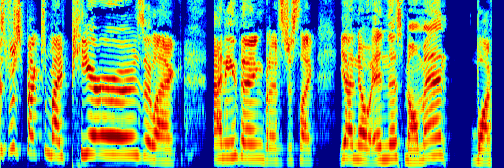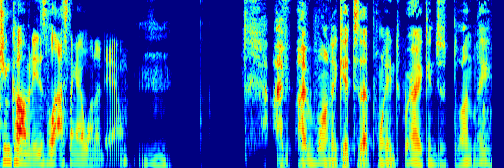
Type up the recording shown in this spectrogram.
disrespect to my peers or like anything, but it's just like, yeah, no, in this moment, watching comedy is the last thing I want to do. Mhm. I I want to get to that point where I can just bluntly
